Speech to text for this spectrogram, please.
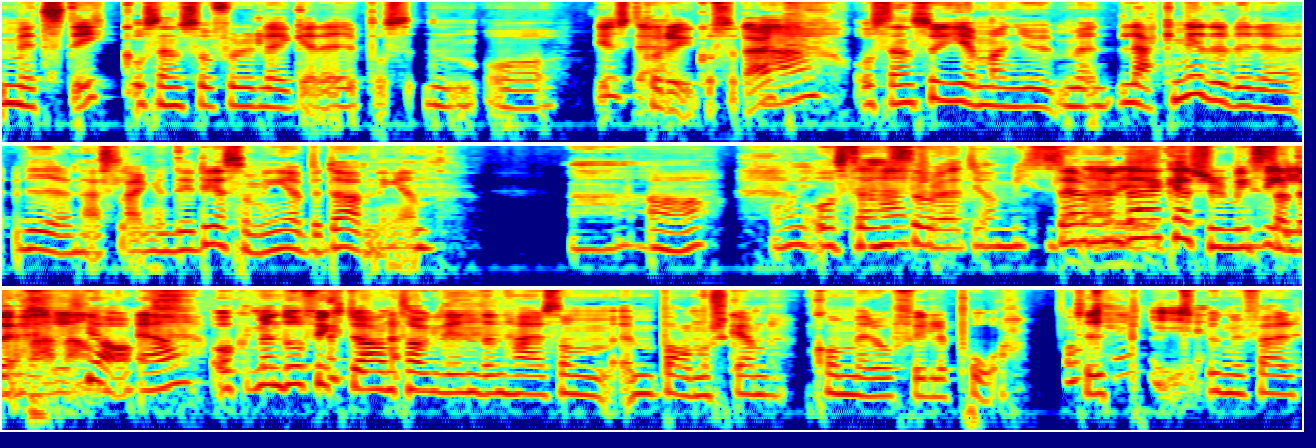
med ett stick och sen så får du lägga dig på, och, det. på rygg och sådär. Ja. Och sen så ger man ju med läkemedel via, via den här slangen. Det är det som är bedövningen. Ja. Oj, Och sen det här så- tror jag att jag missade. Det, men det här kanske du missade. Ja. ja. Och, men då fick du antagligen den här som barnmorskan kommer och fyller på. Typ Okej. ungefär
